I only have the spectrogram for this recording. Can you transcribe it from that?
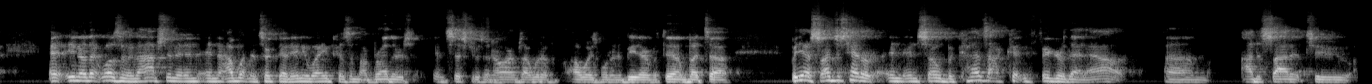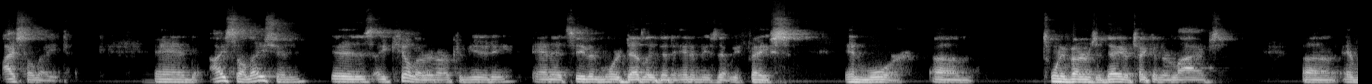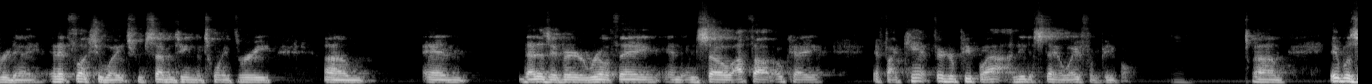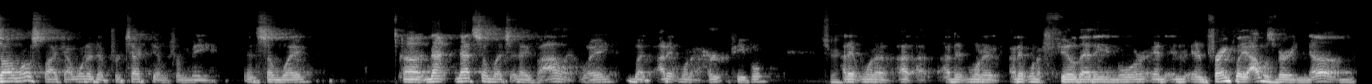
And, you know, that wasn't an option, and, and I wouldn't have took that anyway because of my brothers and sisters in arms. I would have always wanted to be there with them, but uh, but yeah. So I just had a, and, and so because I couldn't figure that out, um, I decided to isolate, and isolation is a killer in our community, and it's even more deadly than the enemies that we face in war. Um, 20 veterans a day are taking their lives uh, every day, and it fluctuates from 17 to 23. Um, and that is a very real thing. And, and so I thought, okay, if I can't figure people out, I need to stay away from people. Mm. Um, it was almost like I wanted to protect them from me in some way. Uh, not not so much in a violent way, but I didn't want to hurt people. Sure. I didn't want to. I, I, didn't want to. I didn't want to feel that anymore. And and, and frankly, I was very numb.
